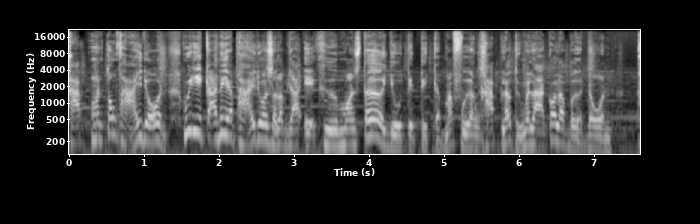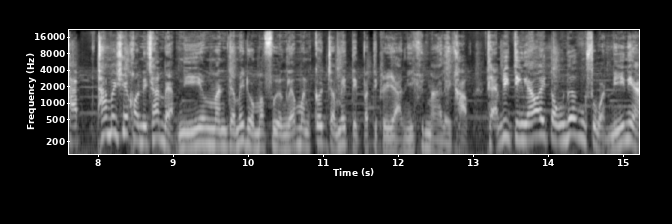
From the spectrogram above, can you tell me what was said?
ครับมันต้องผ่าให้โดน วิธีการที่จะผ่าให้โดนสำหรับยาเอะคือมอนสเตอร์อยู่ติดติดๆกับมะเฟืองครับ แล้วถึงเวลาก็ระเบิดโดนครับ ถ้าไม่ใช่คอนดิชันแบบนี้มันจะไม่โดนมะเฟืองแล้วมันก็จะไม่ติดปฏิกิริยานี้ขึ้นมาเลยครับ แถมจริง ๆ แล้วไอ้ตรงเรื่องส่วนนี้เนี่ย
